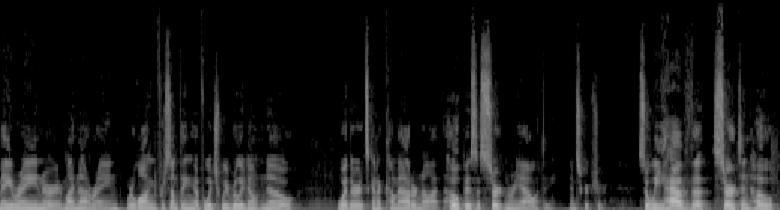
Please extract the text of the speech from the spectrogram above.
may rain or it might not rain. We're longing for something of which we really don't know whether it's going to come out or not. Hope is a certain reality in Scripture. So we have the certain hope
